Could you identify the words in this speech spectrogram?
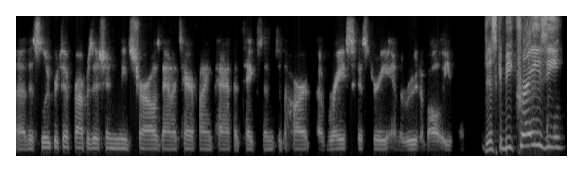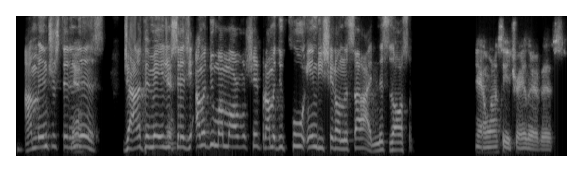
uh. This lucrative proposition leads Charles down a terrifying path that takes him to the heart of race, history, and the root of all evil. This could be crazy. I'm interested in yeah. this. Jonathan Major yeah. says, I'm gonna do my Marvel shit, but I'm gonna do cool indie shit on the side, and this is awesome. Yeah, I want to see a trailer of this.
